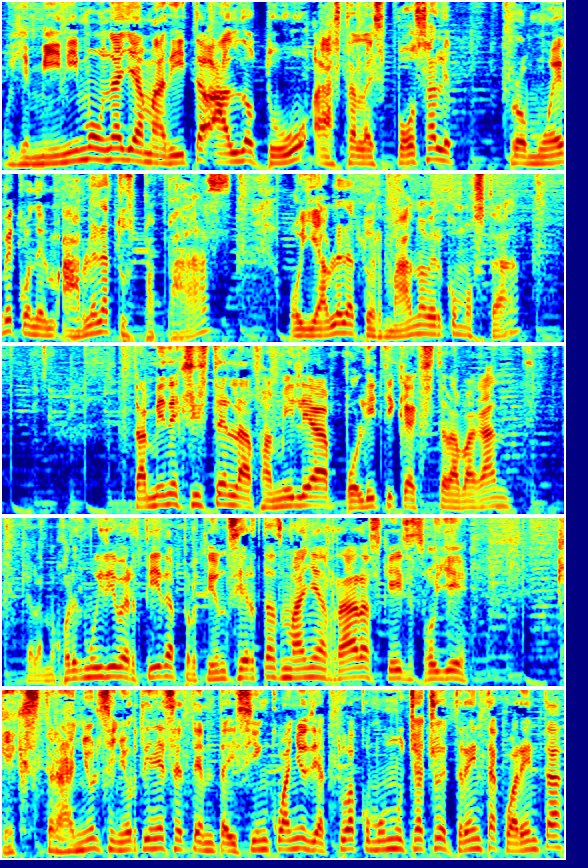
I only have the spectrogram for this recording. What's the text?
oye, mínimo una llamadita, hazlo tú, hasta la esposa le promueve con el, háblale a tus papás, oye, háblale a tu hermano a ver cómo está. También existe en la familia política extravagante, que a lo mejor es muy divertida, pero tiene ciertas mañas raras que dices, oye, qué extraño, el señor tiene 75 años y actúa como un muchacho de 30, 40,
